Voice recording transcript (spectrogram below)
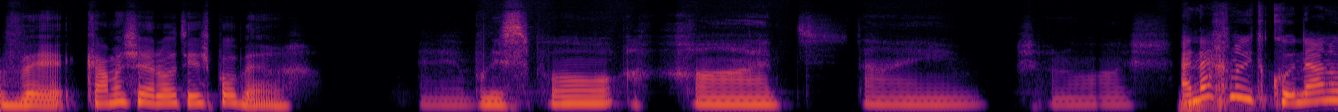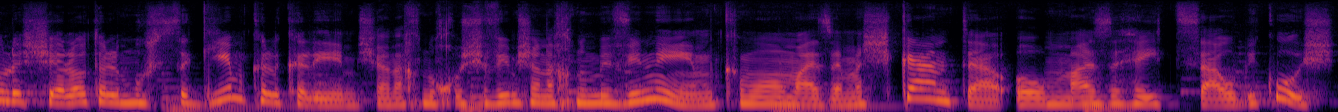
וכמה שאלות יש פה בערך? אה, בוא נספור, אחת, שתיים, שלוש. אנחנו התכוננו לשאלות על מושגים כלכליים שאנחנו חושבים שאנחנו מבינים, כמו מה זה משכנתה, או מה זה היצע וביקוש.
